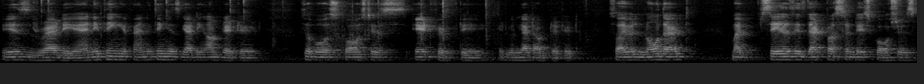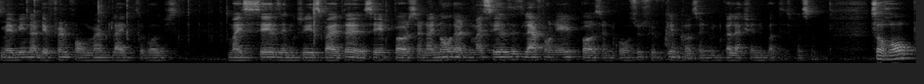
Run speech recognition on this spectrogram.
is ready. Anything if anything is getting updated suppose cost is 850 it will get updated. So I will know that my sales is that percentage cost is maybe in a different format like suppose my sales increased by this 8% I know that my sales is left on 8% cost is 15% in collection this person. So hope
